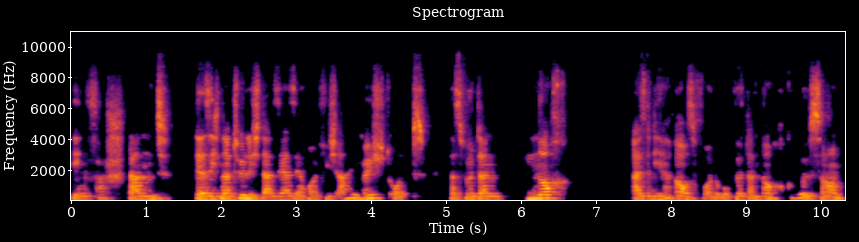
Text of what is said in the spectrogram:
den Verstand, der sich natürlich da sehr, sehr häufig einmischt und das wird dann noch, also die Herausforderung wird dann noch größer,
